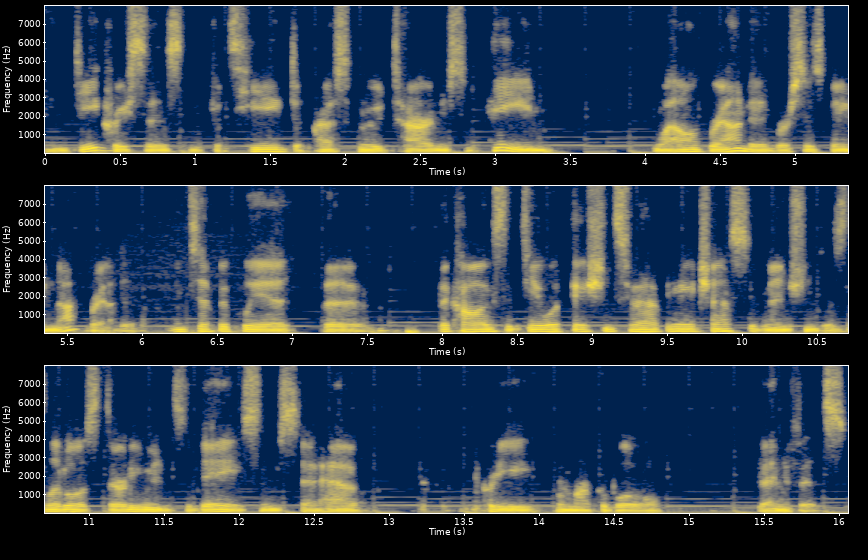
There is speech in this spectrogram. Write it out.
and decreases in fatigue, depressed mood, tiredness, and pain while grounded versus being not grounded. And typically, uh, the the colleagues that deal with patients who have EHS have mentioned as little as 30 minutes a day seems to have pretty remarkable benefits.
